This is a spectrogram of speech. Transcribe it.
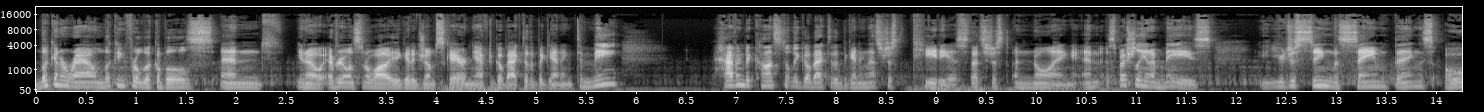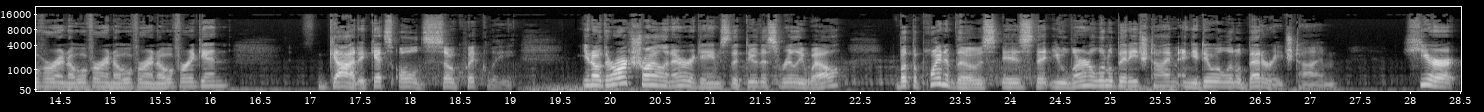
looking around, looking for lookables, and, you know, every once in a while you get a jump scare and you have to go back to the beginning. To me, having to constantly go back to the beginning, that's just tedious. That's just annoying. And especially in a maze, you're just seeing the same things over and over and over and over again. God, it gets old so quickly. You know, there are trial and error games that do this really well, but the point of those is that you learn a little bit each time and you do a little better each time. Here,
